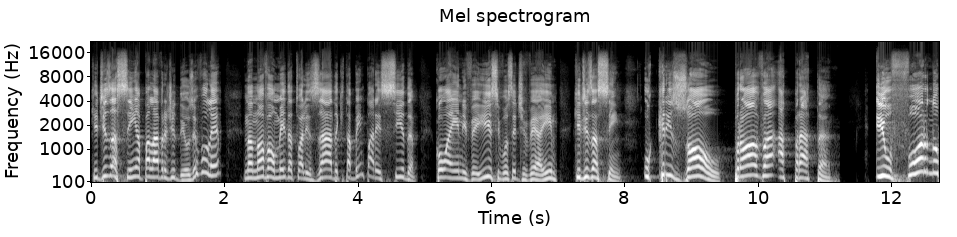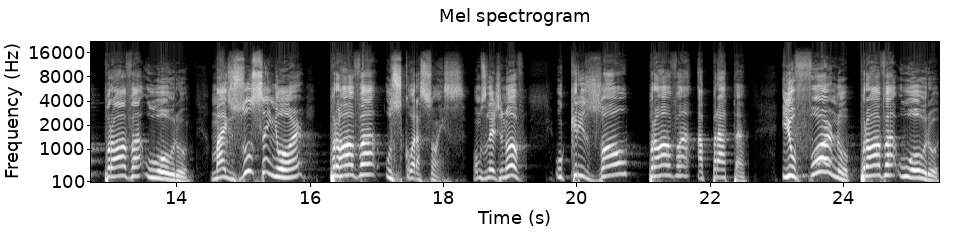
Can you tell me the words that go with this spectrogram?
que diz assim a palavra de Deus. Eu vou ler na nova Almeida atualizada, que está bem parecida com a NVI, se você tiver aí, que diz assim: O crisol prova a prata, e o forno prova o ouro, mas o Senhor prova os corações. Vamos ler de novo? O crisol prova a prata, e o forno prova o ouro,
